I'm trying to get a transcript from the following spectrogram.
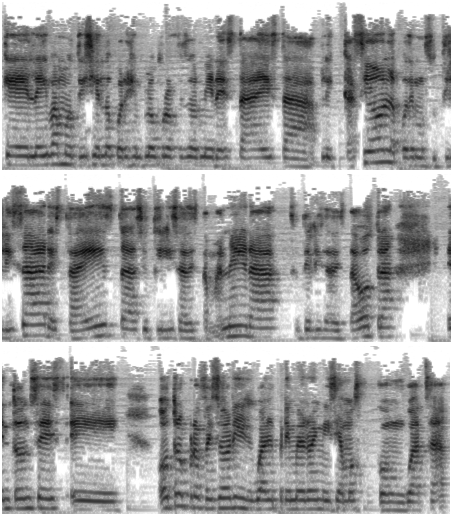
que le íbamos diciendo, por ejemplo, profesor, mire, está esta aplicación, la podemos utilizar, está esta, se utiliza de esta manera, se utiliza de esta otra. Entonces, eh, otro profesor, igual primero iniciamos con WhatsApp,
